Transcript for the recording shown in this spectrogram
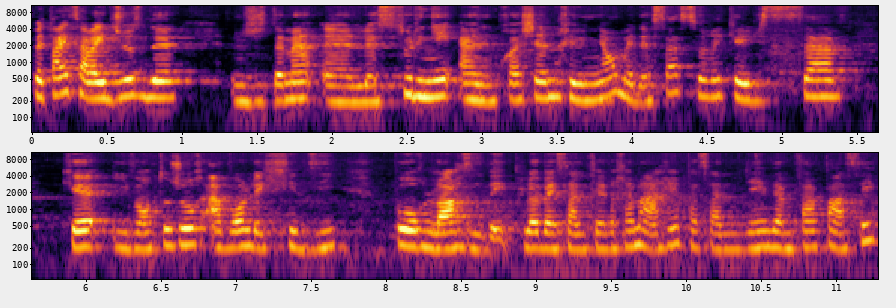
Peut-être ça va être juste de justement euh, le souligner à une prochaine réunion, mais de s'assurer qu'ils savent qu'ils vont toujours avoir le crédit pour leurs idées. Puis là, ben, ça me fait vraiment rire parce que ça vient de me faire penser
